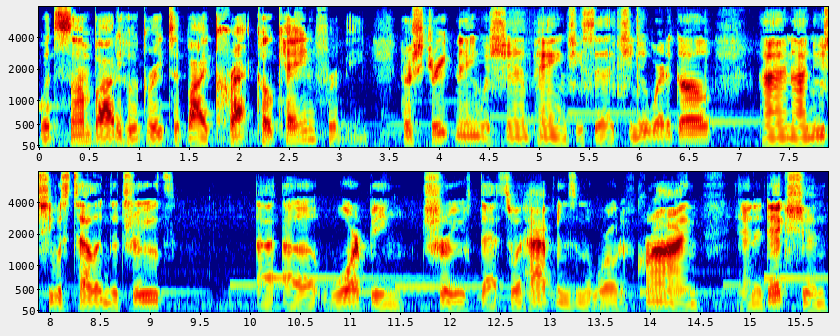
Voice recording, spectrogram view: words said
with somebody who agreed to buy crack cocaine for me. Her street name was Champagne, she said. She knew where to go, and I knew she was telling the truth. uh, warping truth. That's what happens in the world of crime and addiction.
